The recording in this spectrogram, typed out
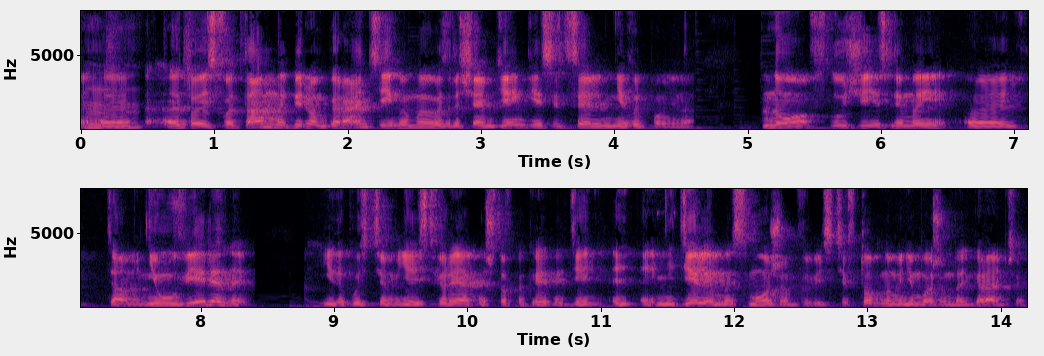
Mm-hmm. То есть вот там мы берем гарантии, мы, мы возвращаем деньги, если цель не выполнена. Но в случае, если мы э, там не уверены, и, допустим, есть вероятность, что в конкретный день недели мы сможем вывести в топ, но мы не можем дать гарантию,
